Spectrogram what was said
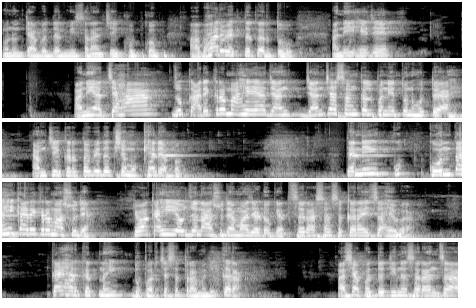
म्हणून त्याबद्दल मी सरांचे खूप खूप आभार व्यक्त करतो. आणि हे जे आणि आजचा हा जो कार्यक्रम आहे या ज्यां ज्यांच्या संकल्पनेतून होतोय आहे आमचे कर्तव्यदक्ष मुख्याध्यापक त्यांनी को कोणताही कार्यक्रम असू द्या किंवा काही योजना असू द्या माझ्या डोक्यात सर असं असं करायचं आहे बघा काय हरकत नाही दुपारच्या सत्रामध्ये करा. अशा पद्धतीनं सरांचा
